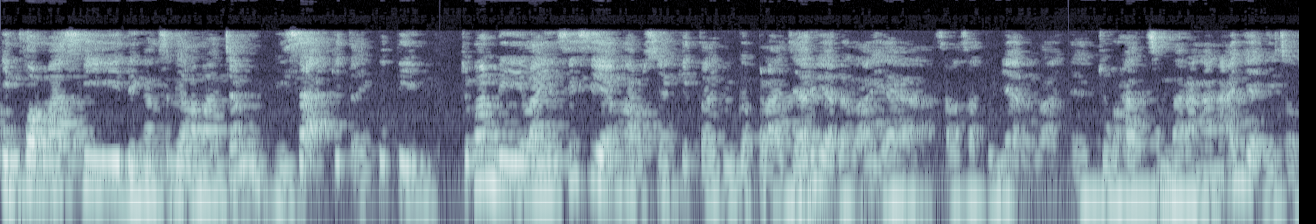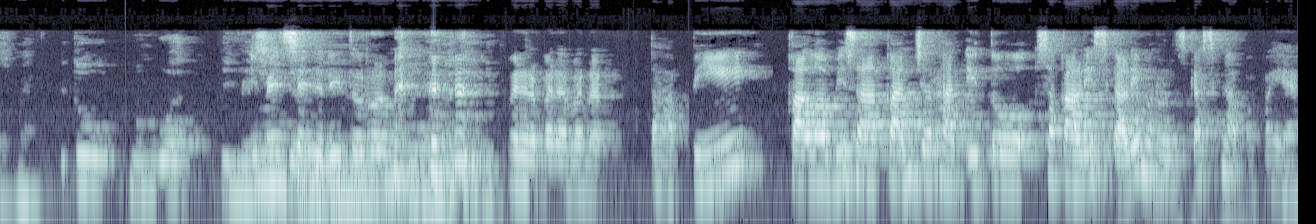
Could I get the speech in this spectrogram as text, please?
informasi dengan segala macam bisa kita ikuti. Cuman di lain sisi yang harusnya kita juga pelajari adalah ya salah satunya adalah ya, curhat sembarangan aja di sosmed. Itu membuat image, jadi turun. aja gitu. Bener bener bener. Tapi kalau misalkan curhat itu sekali-sekali menurut Ska sih nggak apa-apa ya,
